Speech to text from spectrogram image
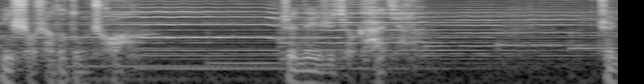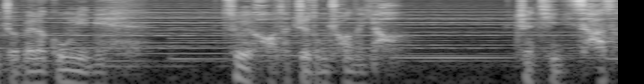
你手上的冻疮，朕那日就看见了。朕准备了宫里面最好的治冻疮的药，朕替你擦擦。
